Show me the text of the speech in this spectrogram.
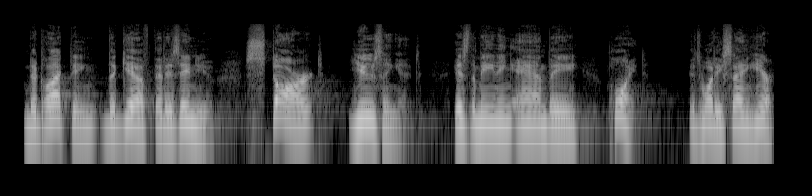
neglecting the gift that is in you. Start using it, is the meaning and the point, is what he's saying here.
